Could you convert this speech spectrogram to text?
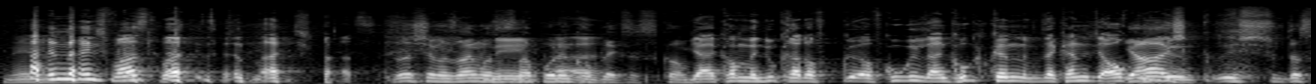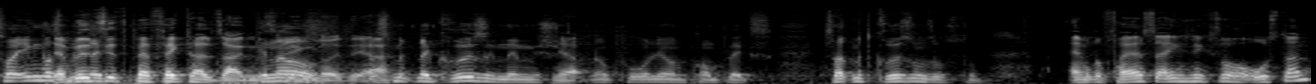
Nee. Nein, Spaß, Leute. Nein, Spaß. Soll ich dir mal sagen, was Nee, das Napoleon-Komplex ist? Komm. Ja, komm, wenn du gerade auf, auf Google dann guckst, kann, da kann ich ja auch Ja, ich, ich, das war irgendwas Der will es jetzt perfekt halt sagen, genau, deswegen, Leute, ja. das mit einer Größe nämlich. Ja. Napoleon-Komplex. Das hat mit Größe und so zu tun. Emre, feierst du eigentlich nächste Woche Ostern?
